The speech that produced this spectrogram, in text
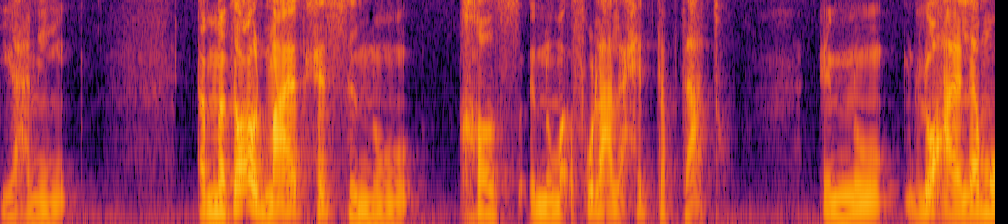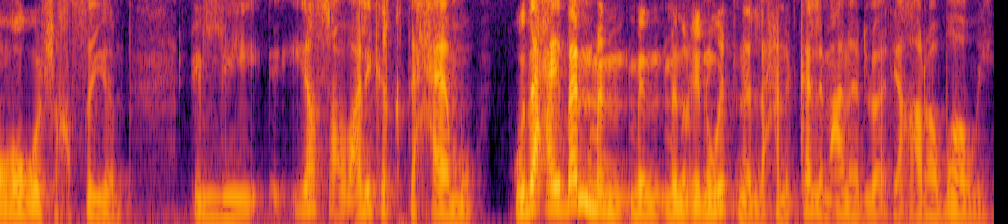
يعني أما تقعد معاه تحس إنه خاص إنه مقفول على حتة بتاعته. إنه له عالمه هو شخصيا اللي يصعب عليك اقتحامه. وده هيبان من من من غنوتنا اللي هنتكلم عنها دلوقتي عرباوي.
